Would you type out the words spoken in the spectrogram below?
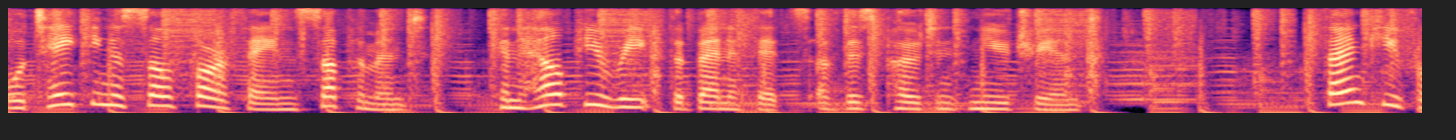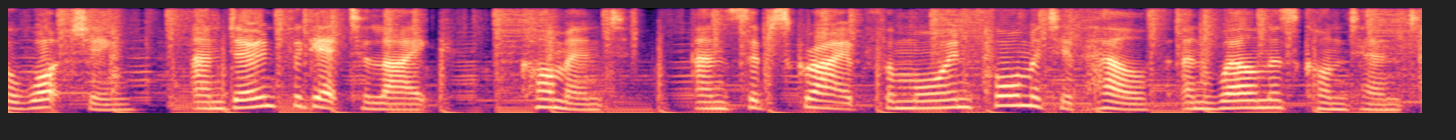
or taking a sulforaphane supplement can help you reap the benefits of this potent nutrient. Thank you for watching, and don't forget to like, comment, and subscribe for more informative health and wellness content.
